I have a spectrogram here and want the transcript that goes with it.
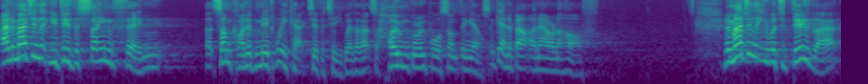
And imagine that you do the same thing some kind of midweek activity, whether that's a home group or something else. Again, about an hour and a half. And imagine that you were to do that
